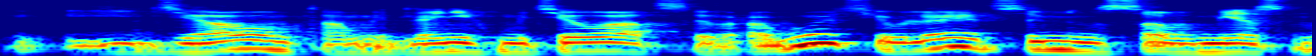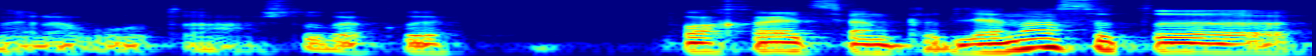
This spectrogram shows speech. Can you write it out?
идеалом там, и для них мотивацией в работе является именно совместная работа. А что такое плохая оценка? Для нас это,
